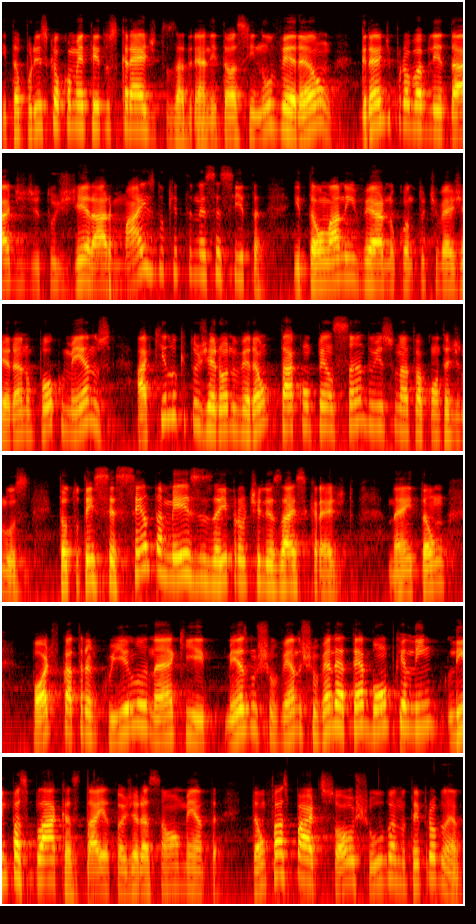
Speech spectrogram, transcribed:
Então, por isso que eu comentei dos créditos, Adriana. Então, assim, no verão, grande probabilidade de tu gerar mais do que tu necessita. Então, lá no inverno, quando tu estiver gerando um pouco menos, aquilo que tu gerou no verão está compensando isso na tua conta de luz. Então, tu tem 60 meses aí para utilizar esse crédito. Né? Então, pode ficar tranquilo, né, que mesmo chovendo, chovendo é até bom porque limpa as placas, tá? E a tua geração aumenta. Então faz parte, sol, chuva, não tem problema.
